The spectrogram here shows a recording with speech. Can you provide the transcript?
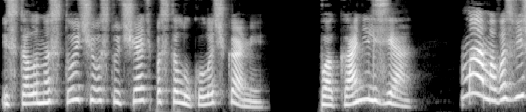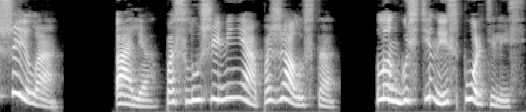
и стала настойчиво стучать по столу кулачками. «Пока нельзя!» «Мама возвешила!» «Аля, послушай меня, пожалуйста! Лангустины испортились.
